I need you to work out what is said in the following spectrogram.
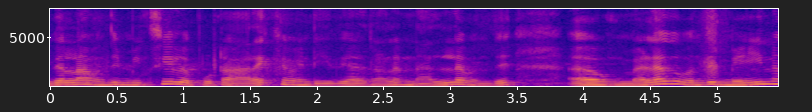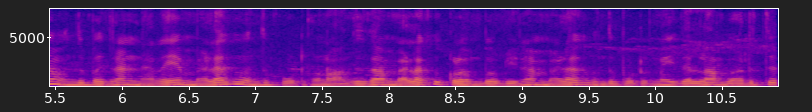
இதெல்லாம் வந்து மிக்சியில் போட்டு அரைக்க வேண்டியது. அதனால் நல்லா வந்து மிளகு வந்து மெயினாக வந்து பார்த்திங்கன்னா நிறைய மிளகு வந்து போட்டுக்கணும். அதுதான் மிளகு குழம்பு அப்படின்னா மிளகு வந்து போட்டுக்கணும். இதெல்லாம் வறுத்து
